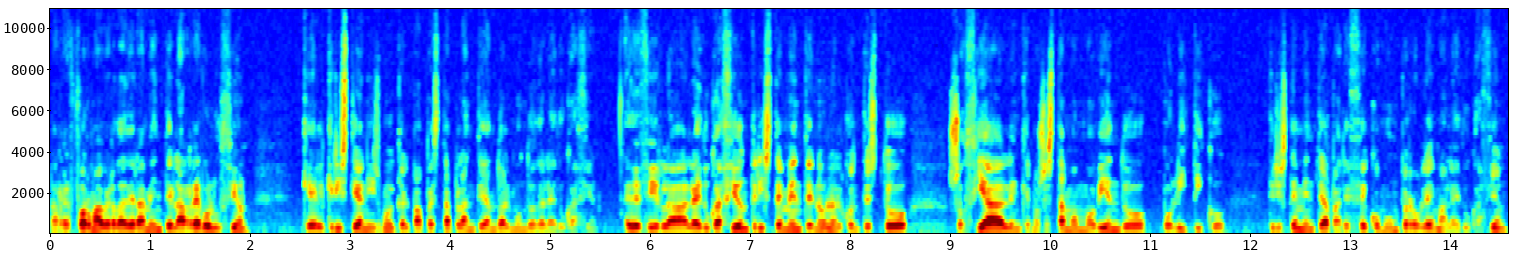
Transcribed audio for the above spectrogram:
la reforma verdaderamente, la revolución que el cristianismo y que el Papa está planteando al mundo de la educación. Es decir, la, educación, tristemente, ¿no? en el contexto social en que nos estamos moviendo, político, tristemente aparece como un problema la educación.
